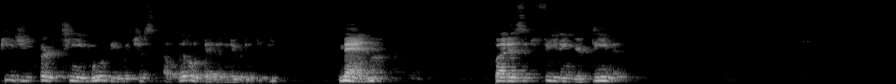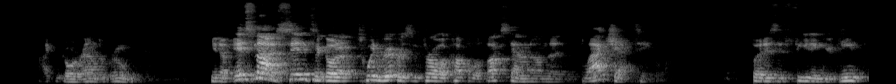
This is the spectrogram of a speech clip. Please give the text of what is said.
PG-13 movie with just a little bit of nudity, men. But is it feeding your demon? I can go around the room. You know, it's not a sin to go to Twin Rivers and throw a couple of bucks down on the blackjack table but is it feeding your demon?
